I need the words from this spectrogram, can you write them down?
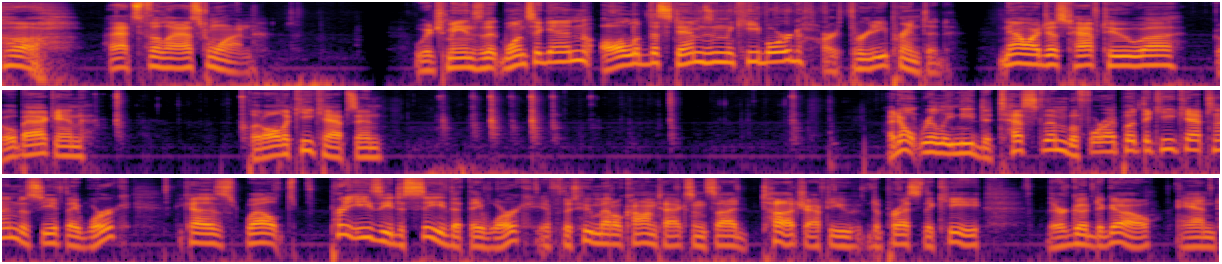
Oh. That's the last one. Which means that once again, all of the stems in the keyboard are 3D printed. Now I just have to uh, go back and put all the keycaps in. I don't really need to test them before I put the keycaps in to see if they work, because, well, it's pretty easy to see that they work. If the two metal contacts inside touch after you depress the key, they're good to go, and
